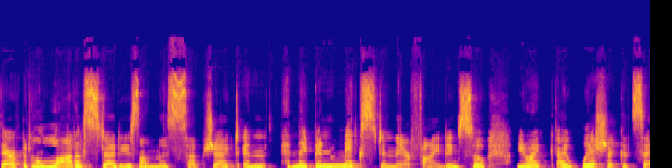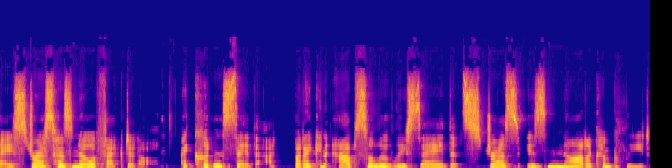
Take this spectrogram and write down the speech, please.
there have been a lot of studies on this subject and, and they've been mixed in their findings. So, you know, I, I wish I could say stress has no effect at all. I couldn't say that, but I can absolutely say that stress is not a complete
